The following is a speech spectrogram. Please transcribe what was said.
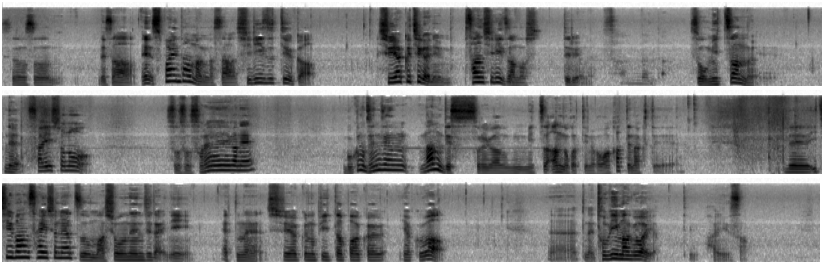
そうそう。でさえスパイダーマンがさシリーズっていうか主役違いで3シリーズあるの知ってるよね？3なんだそう3つあんのよ。で最初のそうそうそれがね僕も全然なんでそれが3つあんのかっていうのが分かってなくて。で一番最初のやつをまあ少年時代にえっとね主役のピーター・パーカー役はえーっとねトビー・マグワイアっていう俳優さ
